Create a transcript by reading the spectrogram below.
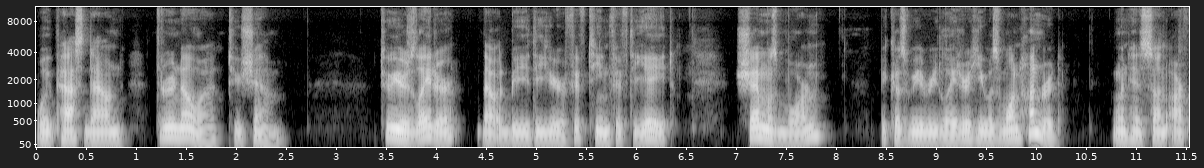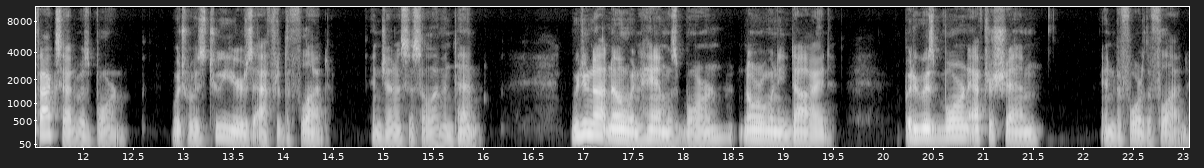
will be passed down through Noah to Shem. Two years later, that would be the year 1558, Shem was born because we read later he was 100 when his son Arphaxad was born, which was two years after the flood in Genesis 11:10. We do not know when Ham was born, nor when he died, but he was born after Shem and before the flood.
